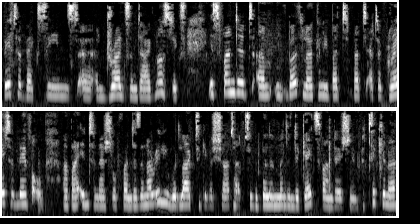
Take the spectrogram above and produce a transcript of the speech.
better vaccines uh, and drugs and diagnostics, is funded um, both locally but, but at a greater level uh, by international funders. And I really would like to give a shout out to the Bill and Melinda Gates Foundation Foundation in particular,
